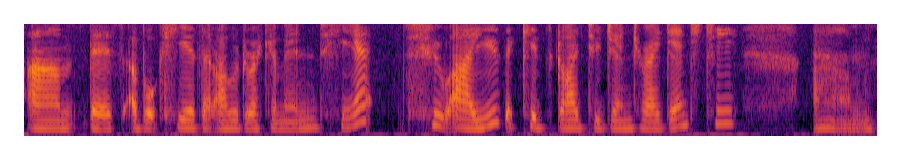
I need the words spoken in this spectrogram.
um, there's a book here that I would recommend here It's Who Are You? The Kid's Guide to Gender Identity. Um,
